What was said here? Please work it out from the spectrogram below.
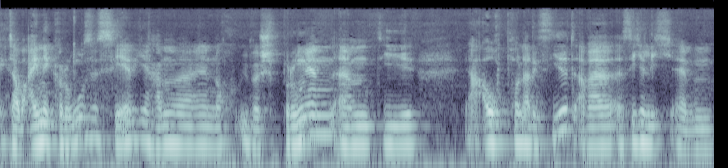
ich glaube, eine große Serie haben wir noch übersprungen, ähm, die ja auch polarisiert, aber sicherlich ähm,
